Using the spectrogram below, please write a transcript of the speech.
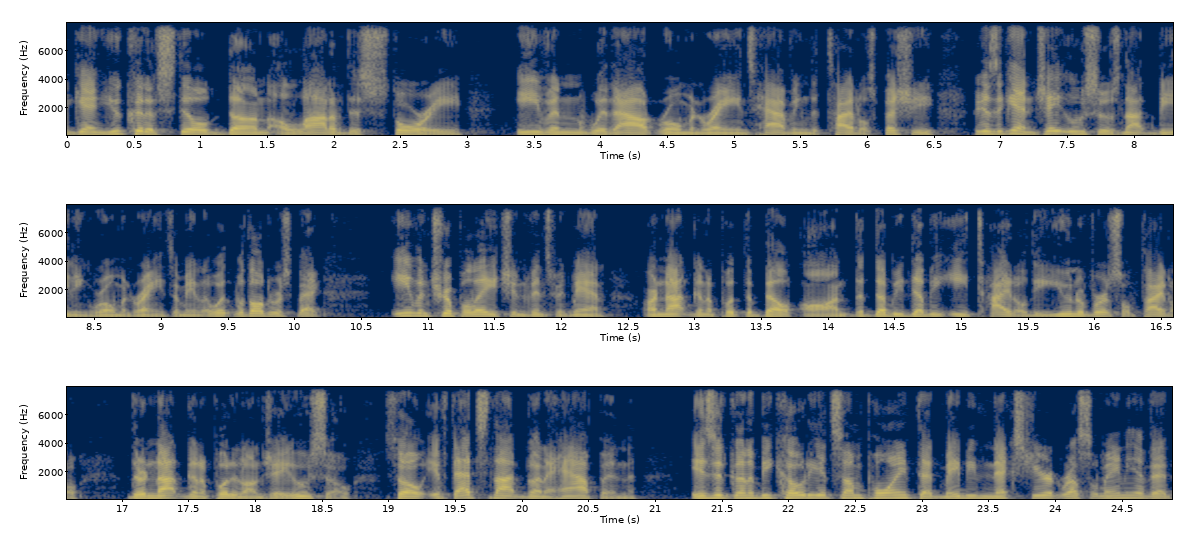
again, you could have still done a lot of this story even without Roman Reigns having the title, especially because again, Jey Uso is not beating Roman Reigns. I mean, with, with all due respect, even Triple H and Vince McMahon are not going to put the belt on the WWE title, the Universal title. They're not going to put it on Jey Uso. So if that's not going to happen, is it going to be Cody at some point that maybe next year at WrestleMania that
